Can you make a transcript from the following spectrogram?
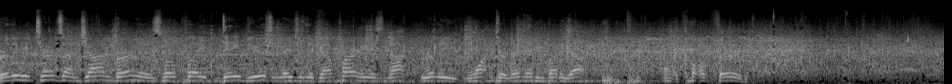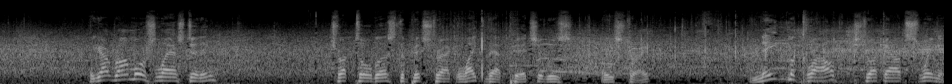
Early returns on John Byrne in his whole plate debut as a major league umpire. He is not really wanting to ring anybody up on a called third. We got Ramos last inning. Truck told us the pitch track liked that pitch. It was a strike. Nate McLouth struck out swinging.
